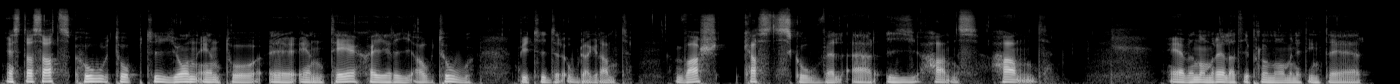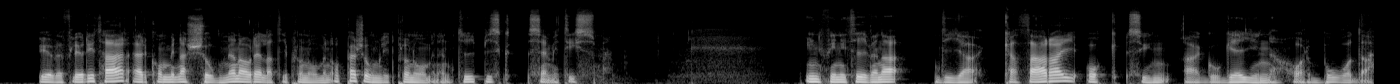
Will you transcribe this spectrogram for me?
Nästa sats, ho top tyon ento eh, ente cheiri auto, betyder ordagrant vars kastskovel är i hans hand. Även om relativpronomenet inte är Överflödigt här är kombinationen av relativpronomen och personligt pronomen en typisk semitism. Infinitiverna diakatharai och synagogein har båda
